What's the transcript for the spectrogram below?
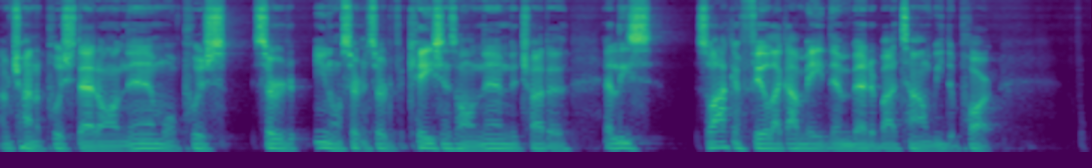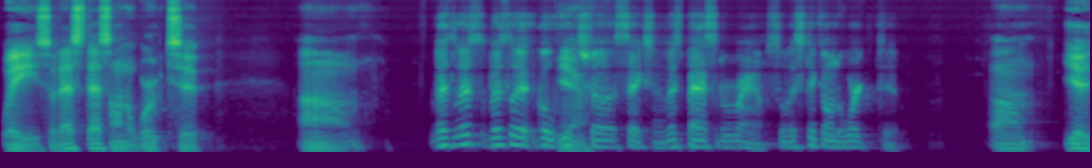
I'm trying to push that on them or push certain, you know, certain certifications on them to try to at least so I can feel like I made them better by the time we depart ways. So that's that's on the work tip. Um, Let's let's let's let go Yeah. each uh, section. Let's pass it around. So let's stick on the work tip. um, yeah,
